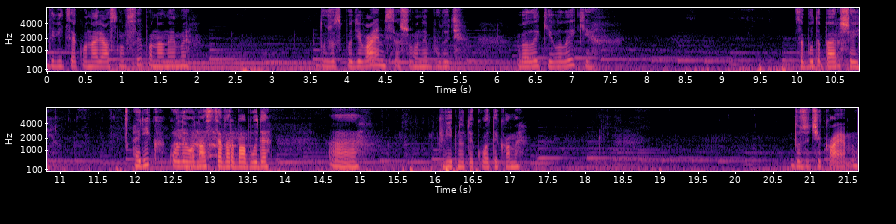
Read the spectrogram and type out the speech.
Дивіться, як вона рясно всипана ними. Дуже сподіваємося, що вони будуть великі-великі. Це буде перший рік, коли у нас ця верба буде е, квітнути котиками. Дуже чекаємо.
